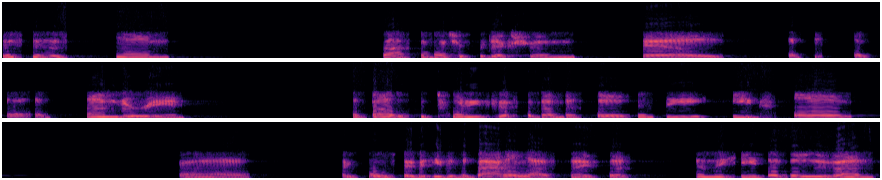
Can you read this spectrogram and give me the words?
this is um, not so much a prediction as a, a, a pondering about the 25th Amendment. So, in the heat of, uh, I won't say the heat of the battle last night, but in the heat of those events,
